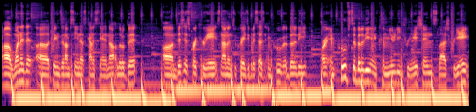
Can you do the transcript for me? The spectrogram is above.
Uh, one of the uh, things that I'm seeing that's kind of standing out a little bit. Um, this is for create. It's not too crazy, but it says improve ability or improve stability in community creation slash create.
